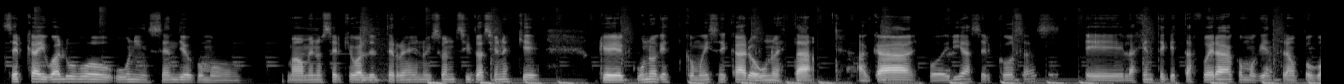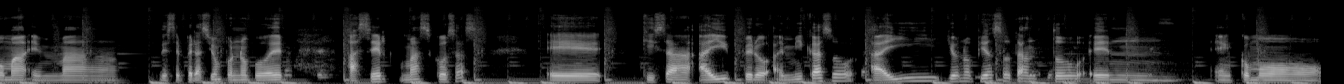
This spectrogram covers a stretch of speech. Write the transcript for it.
cerca igual hubo un incendio como más o menos cerca igual del terreno y son situaciones que, que uno que, como dice Caro, uno está acá, podría hacer cosas, eh, la gente que está afuera como que entra un poco más en más desesperación por no poder hacer más cosas. Eh, quizá ahí, pero en mi caso, ahí yo no pienso tanto en, en como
